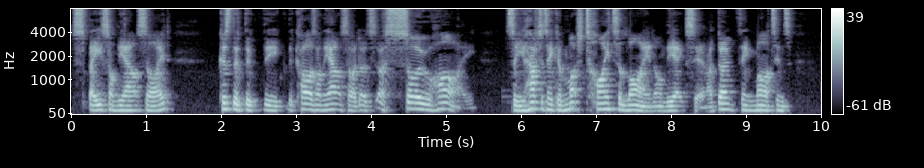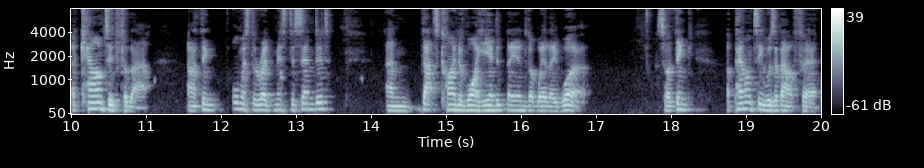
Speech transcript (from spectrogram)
space on the outside because the, the, the, the, cars on the outside are, are so high. So you have to take a much tighter line on the exit and i don't think martin's accounted for that and i think almost the red mist descended and that's kind of why he ended they ended up where they were so i think a penalty was about fair.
